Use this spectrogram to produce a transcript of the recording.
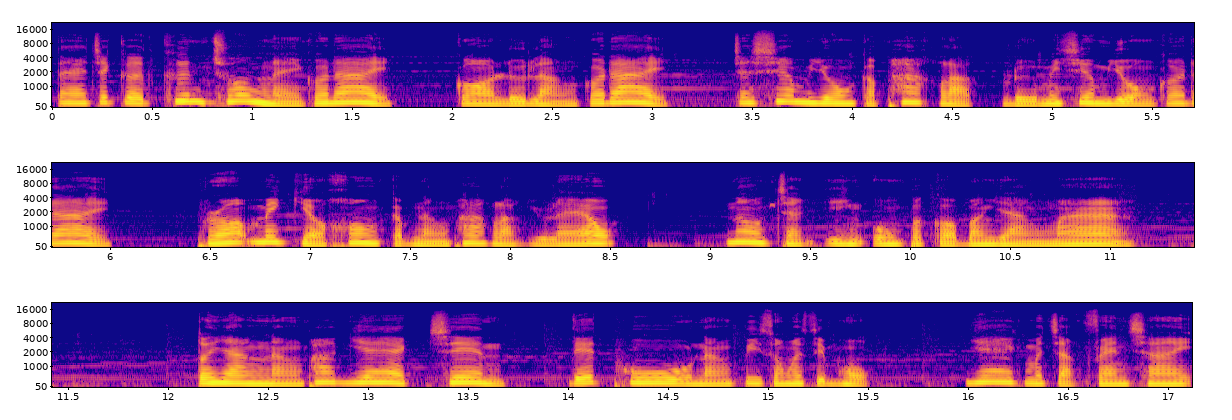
แต่จะเกิดขึ้นช่วงไหนก็ได้ ก่อนหรือหลังก็ได้ จะเชื่อมโยงกับภาคหลัก หรือไม่เชื่อมโยงก็ได้ เพราะไม่เกี่ยวข้องกับหนังภาคหลักอยู่แล้ว นอกจากอิงองค์ประกอบบางอย่างมา ตัวอย่างหนังภาคแยก เช่น Deadpool หนังปี 2016 แยกมาจากแฟรนไชส์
